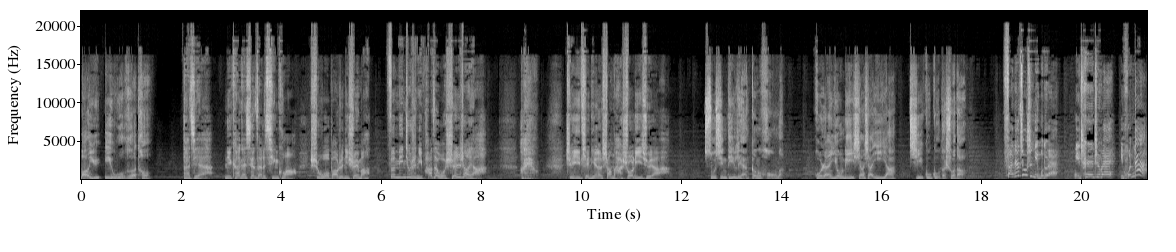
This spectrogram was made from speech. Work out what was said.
王宇一捂额头：“大姐，你看看现在的情况，是我抱着你睡吗？分明就是你趴在我身上呀！哎呦，这一天天的上哪说理去啊？”苏辛迪脸更红了。忽然用力向下一压，气鼓鼓的说道：“反正就是你不对，你趁人之危，你混蛋！”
